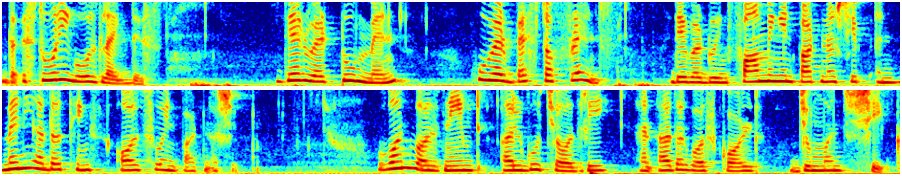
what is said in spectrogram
The story goes like this There were two men who were best of friends. They were doing farming in partnership and many other things also in partnership. One was named Algu Chaudhry and other was called Juman Sheikh.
